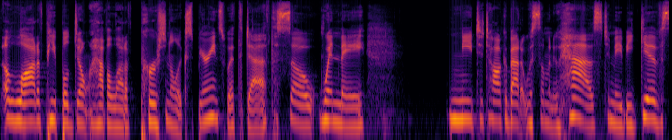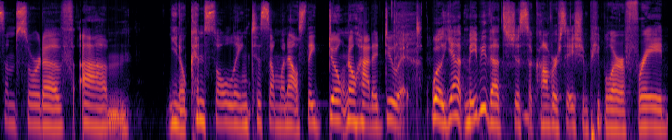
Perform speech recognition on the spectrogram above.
a lot of people don't have a lot of personal experience with death. So when they need to talk about it with someone who has to maybe give some sort of, um, you know, consoling to someone else, they don't know how to do it. well yeah maybe that's just a conversation people are afraid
